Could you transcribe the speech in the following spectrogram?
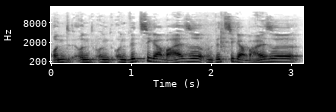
Und, und, und, und witzigerweise, und witzigerweise,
